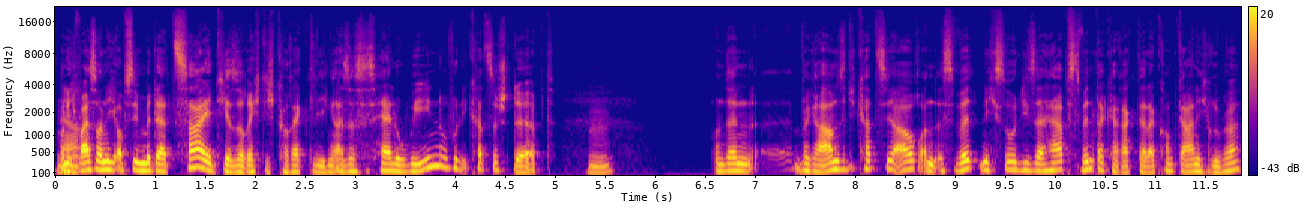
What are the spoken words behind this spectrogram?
Und Ja. ich weiß auch nicht, ob sie mit der Zeit hier so richtig korrekt liegen. Also es ist Halloween, wo die Katze stirbt. Hm. Und dann äh, begraben sie die Katze ja auch und es wird nicht so dieser Herbst-Winter-Charakter, der kommt gar nicht rüber.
